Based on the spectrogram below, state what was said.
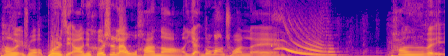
潘伟说：“波儿姐啊，你何时来武汉呢？眼都忘穿了哎。”潘伟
